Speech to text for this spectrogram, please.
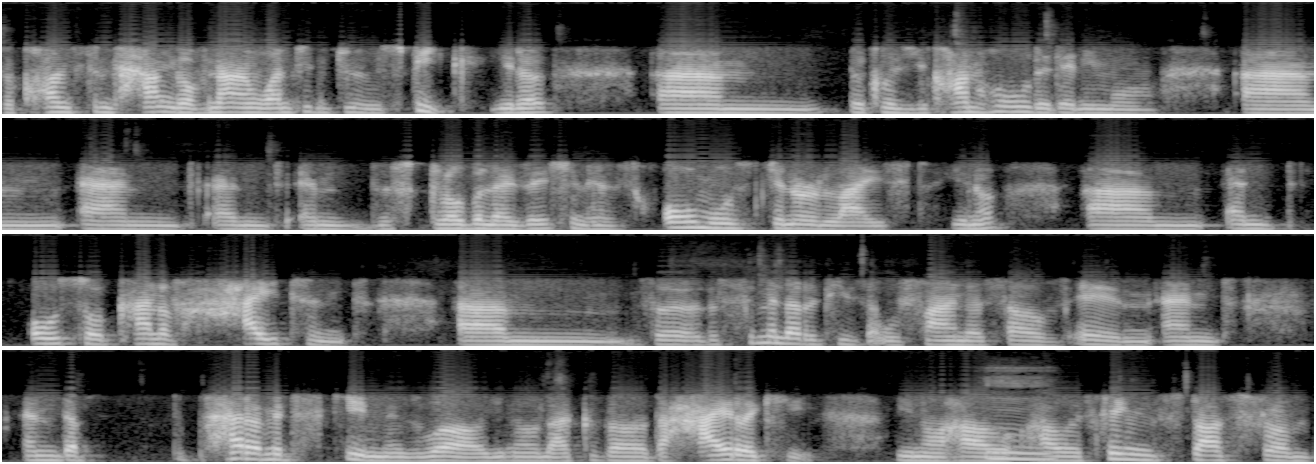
the constant hunger of now wanting to speak, you know, um, because you can't hold it anymore. Um, and and and this globalization has almost generalized, you know, um, and also kind of heightened um, the, the similarities that we find ourselves in and and the pyramid scheme as well, you know, like the, the hierarchy, you know, how, mm. how a thing starts from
